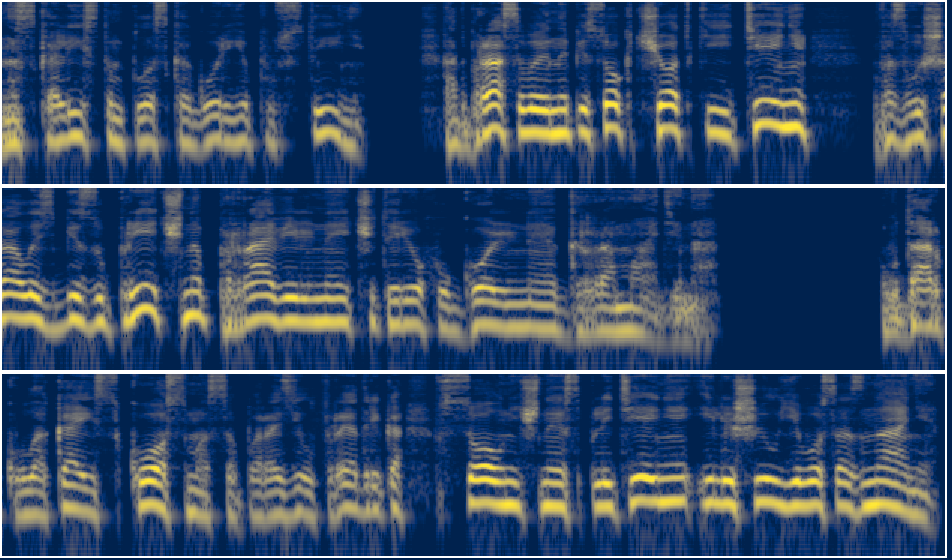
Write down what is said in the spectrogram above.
На скалистом плоскогорье пустыни, отбрасывая на песок четкие тени, возвышалась безупречно правильная четырехугольная громадина. Удар кулака из космоса поразил Фредрика в солнечное сплетение и лишил его сознания.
